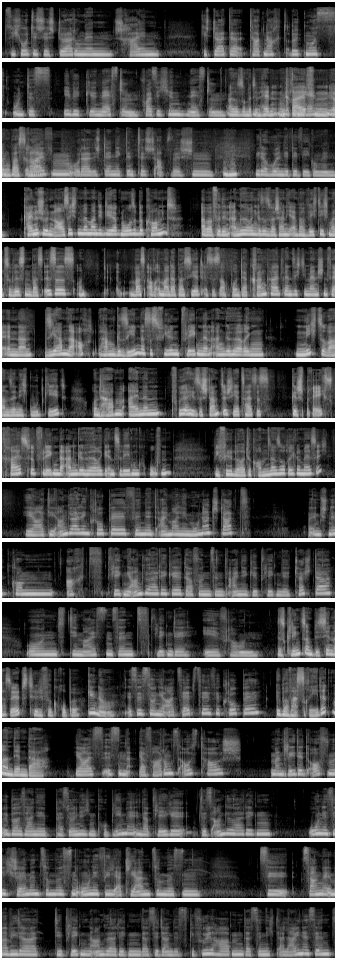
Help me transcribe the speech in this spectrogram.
psychotische Störungen, Schreien, gestörter Tag-Nacht-Rhythmus und das ewige Nesteln, vor sich hin nesteln. Also so mit den Händen mit greifen, den Händen irgendwas greifen immer. oder ständig den Tisch abwischen, mhm. wiederholende Bewegungen. Keine schönen Aussichten, wenn man die Diagnose bekommt. Aber für den Angehörigen ist es wahrscheinlich einfach wichtig, mal zu wissen, was ist es und was auch immer da passiert, ist es aufgrund der Krankheit, wenn sich die Menschen verändern. Sie haben da auch, haben gesehen, dass es vielen pflegenden Angehörigen nicht so wahnsinnig gut geht und haben einen, früher hieß es Stammtisch, jetzt heißt es Gesprächskreis für pflegende Angehörige ins Leben gerufen. Wie viele Leute kommen da so regelmäßig? Ja, die Angehörigengruppe findet einmal im Monat statt. Im Schnitt kommen acht pflegende Angehörige, davon sind einige pflegende Töchter und die meisten sind pflegende Ehefrauen. Das klingt so ein bisschen nach Selbsthilfegruppe. Genau, es ist so eine Art Selbsthilfegruppe. Über was redet man denn da? Ja, es ist ein Erfahrungsaustausch. Man redet offen über seine persönlichen Probleme in der Pflege des Angehörigen, ohne sich schämen zu müssen, ohne viel erklären zu müssen. Sie sagen mir immer wieder, die pflegenden Angehörigen, dass sie dann das Gefühl haben, dass sie nicht alleine sind.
